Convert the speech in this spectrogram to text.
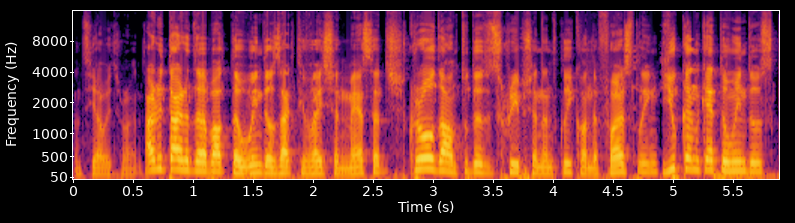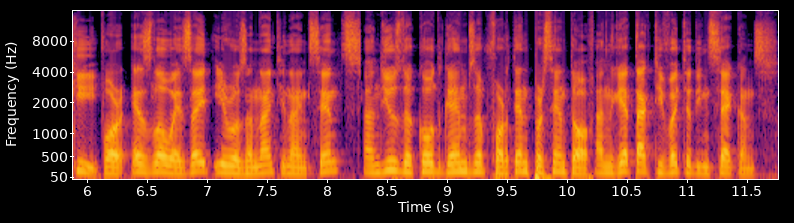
and see how it runs. Are you tired about the Windows activation message? Scroll down to the description and click on the first link. You can get the Windows key for as low as 8 euros and 99 cents and use the code GAMESHUB for 10% off and get activated in seconds.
